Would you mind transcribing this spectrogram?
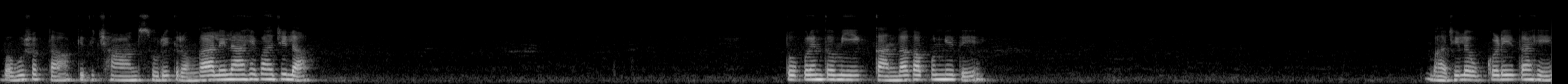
बघू शकता किती छान सुरेख रंग आलेला आहे भाजीला. तोपर्यंत मी एक कांदा कापून घेते. भाजीला उकड येत आहे.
